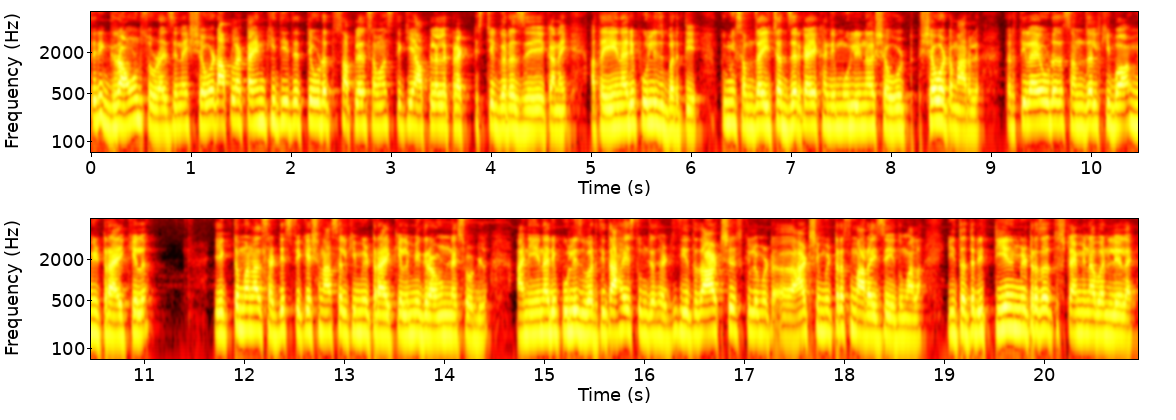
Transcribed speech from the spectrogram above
तरी ग्राउंड सोडायचे नाही. शेवट आपला टाईम किती येते तेवढंच आपल्याला समजते की आपल्याला प्रॅक्टिसची गरज आहे का नाही. आता येणारी पोलीस भरती आहे तुम्ही समजा हिच्यात जर का एखादी मुलीनं शेवट शेवट मारलं तर तिला एवढं समजेल की बा मी ट्राय केलं. एक तर मनाला सॅटिस्फिकेशन असेल की मी ट्राय केलं मी ग्राउंड नाही सोडलं. आणि येणारी पोलीस भरती तर आहेच तुमच्यासाठी. तिथं तर आठशे किलोमीटर आठशे मीटर्स मारायचं आहे तुम्हाला. इथं तरी तीन मीटरचा स्टॅमिना बनलेला आहे.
